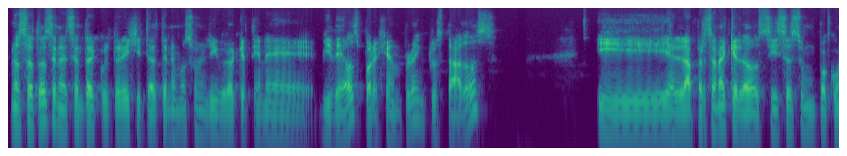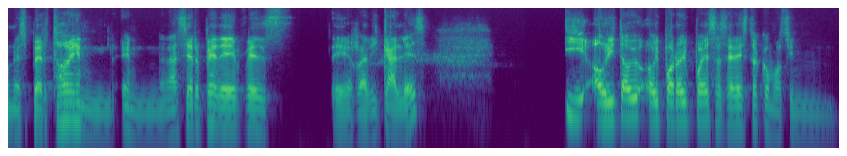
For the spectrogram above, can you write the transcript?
Nosotros en el Centro de Cultura Digital tenemos un libro que tiene videos, por ejemplo, incrustados. Y la persona que los hizo es un poco un experto en, en hacer PDFs eh, radicales. Y ahorita, hoy, por hoy, puedes hacer esto como sin,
